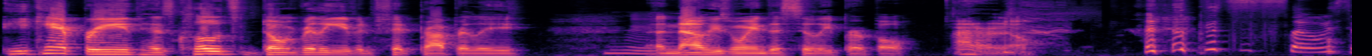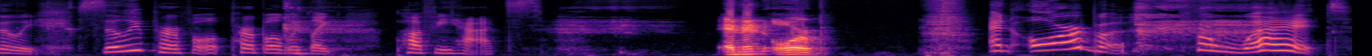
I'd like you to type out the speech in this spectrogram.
he can't breathe. His clothes don't really even fit properly, Mhm. and now he's wearing this silly purple. I don't know. this is so silly. Silly purple purple with like puffy hats. and an orb. An orb for what?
